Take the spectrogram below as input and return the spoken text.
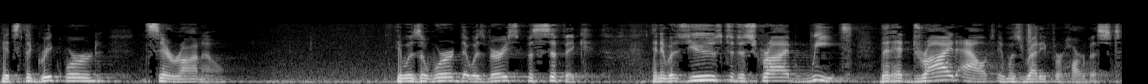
It's the Greek word serrano. It was a word that was very specific, and it was used to describe wheat that had dried out and was ready for harvest.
